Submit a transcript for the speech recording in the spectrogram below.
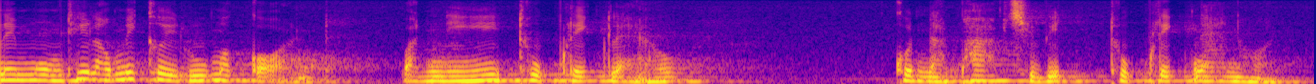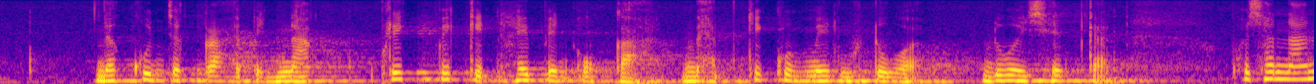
ในมุมที่เราไม่เคยรู้มาก่อน วันนี้ถูกพลิกแล้ว คุณภาพชีวิตถูกพลิกแน่นอน และคุณจะกลายเป็นนักพลิกวิกฤตให้เป็นโอกาสแบบที่คุณไม่รู้ตัวด้วยเช่นกัน เพราะฉะนั้น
